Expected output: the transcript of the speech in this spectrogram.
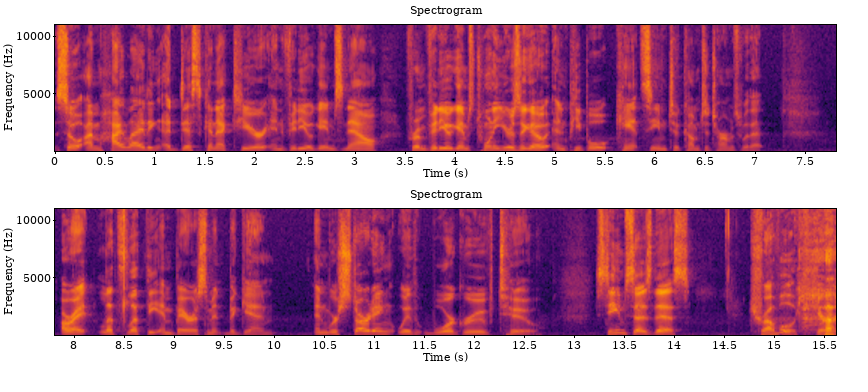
So I'm highlighting a disconnect here in video games now from video games 20 years ago, and people can't seem to come to terms with it. All right, let's let the embarrassment begin. And we're starting with Wargroove 2. Steam says this Trouble, sure.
